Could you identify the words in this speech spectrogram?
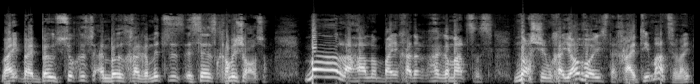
Right, by both sukkos and both chag it says chamisha osa. Ba lahalom by chag mitzvahs. Noshim chayovois, the chayti matzah, right?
